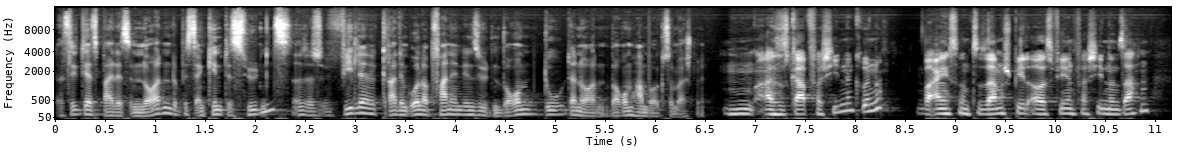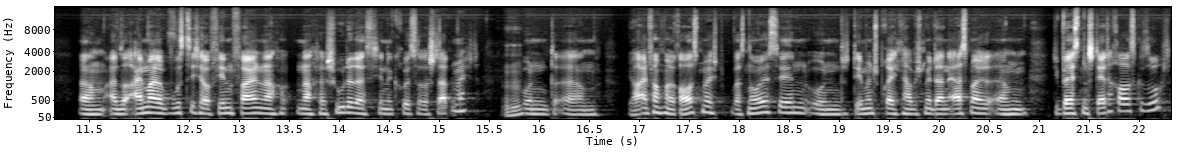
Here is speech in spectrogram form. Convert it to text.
Das liegt jetzt beides im Norden. Du bist ein Kind des Südens. Also viele gerade im Urlaub fahren in den Süden. Warum du der Norden? Warum Hamburg zum Beispiel? Mm, also es gab verschiedene Gründe. War eigentlich so ein Zusammenspiel aus vielen verschiedenen Sachen. Ähm, also einmal wusste ich auf jeden Fall nach, nach der Schule, dass ich in eine größere Stadt möchte mhm. und ähm, ja, einfach mal raus möchte, was Neues sehen und dementsprechend habe ich mir dann erstmal ähm, die besten Städte rausgesucht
